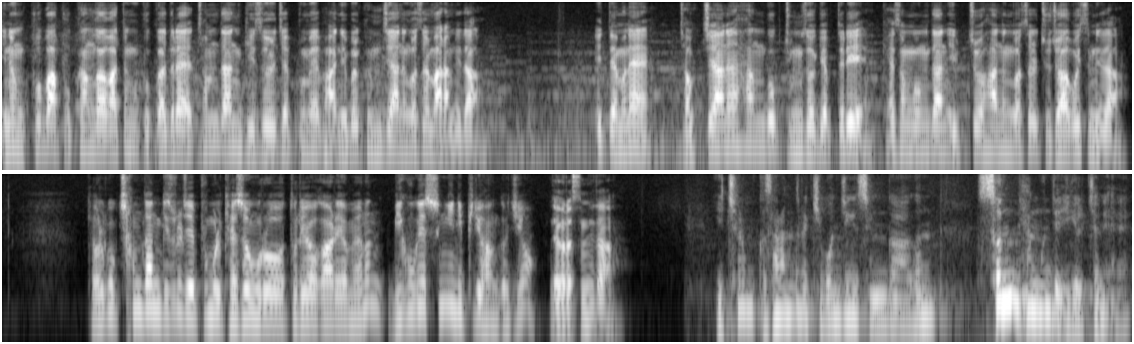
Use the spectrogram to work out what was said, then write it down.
이는 쿠바, 북한과 같은 국가들의 첨단 기술 제품의 반입을 금지하는 것을 말합니다. 이 때문에 적지 않은 한국 중소기업들이 개성공단 입주하는 것을 주저하고 있습니다. 결국 첨단 기술 제품을 개성으로 들여가려면 미국의 승인이 필요한 거죠. 네 그렇습니다. 이처럼 그 사람들의 기본적인 생각은 선핵 문제 이길 전에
